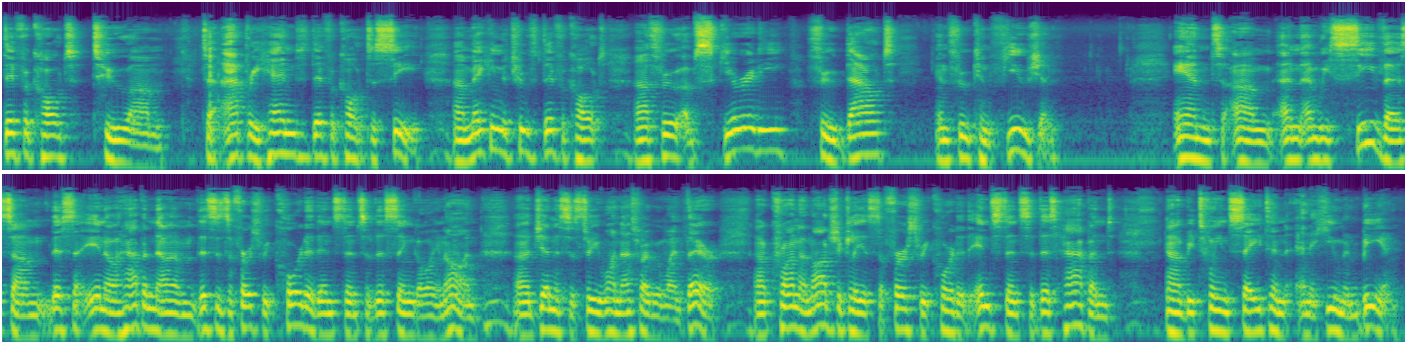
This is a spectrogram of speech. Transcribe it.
difficult to um, to apprehend, difficult to see, uh, making the truth difficult uh, through obscurity, through doubt, and through confusion. And um, and and we see this um, this you know happened. Um, this is the first recorded instance of this thing going on. Uh, Genesis three one. That's why we went there. Uh, chronologically, it's the first recorded instance that this happened uh, between Satan and a human being.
